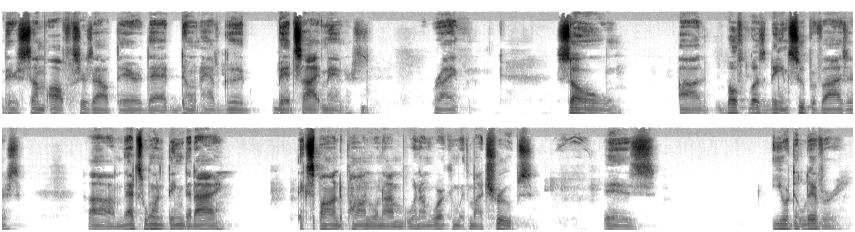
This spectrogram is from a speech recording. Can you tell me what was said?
there's some officers out there that don't have good bedside manners, right? So, uh, both of us being supervisors, um, that's one thing that I expand upon when I'm when I'm working with my troops is your delivery.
